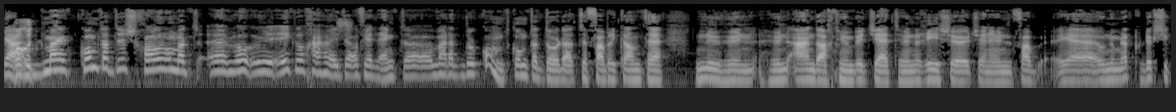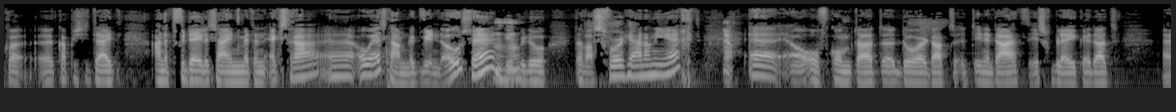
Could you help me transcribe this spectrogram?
Ja, Maar komt dat dus gewoon omdat... eh, ik wil graag weten of jij denkt eh, waar dat door komt. Komt dat doordat de fabrikanten nu hun, hun aandacht, hun budget, hun research en hun ja, hoe noem je dat, productiecapaciteit aan het verdelen zijn met een extra eh, OS, namelijk Windows. Hè? Mhm. Ik bedoel, dat was vorig jaar nog niet echt. Ja. Eh, of komt dat eh, doordat het inderdaad is gebleken dat eh,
